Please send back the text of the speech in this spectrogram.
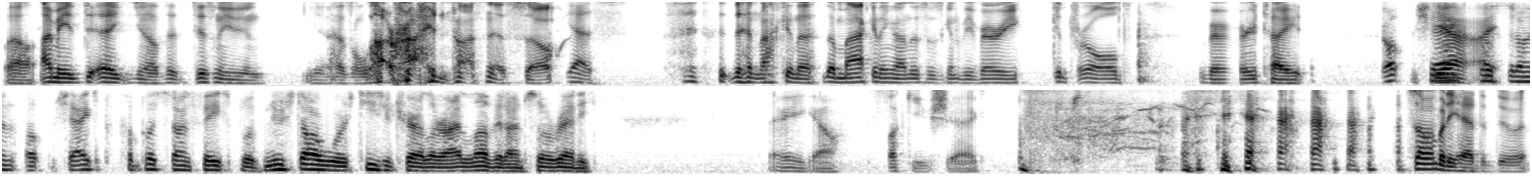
Well, I mean, uh, you know, the Disney didn't you know, has a lot riding on this. So yes, they're not gonna. The marketing on this is gonna be very controlled, very, very tight. Oh, Shag Yeah, I- posted on oh, Shag's posted on Facebook. New Star Wars teaser trailer. I love it. I'm so ready. There you go. Fuck you, Shag. Somebody had to do it.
